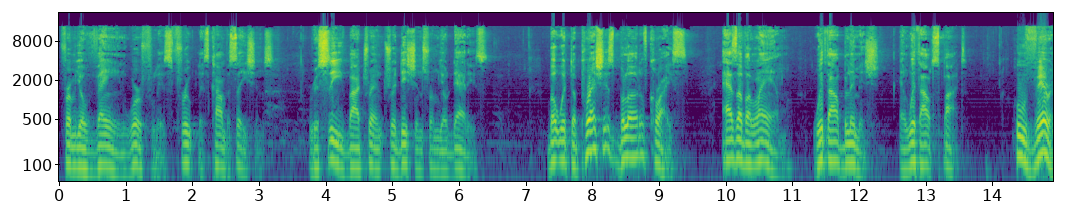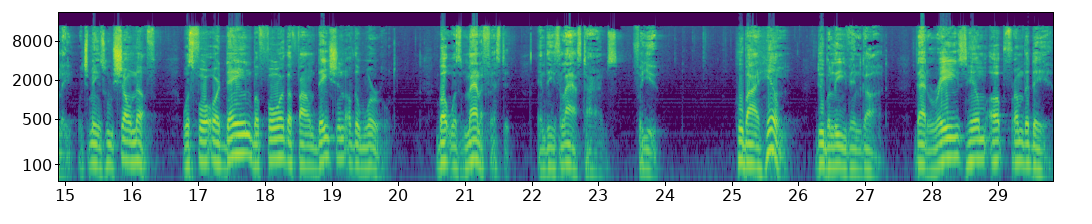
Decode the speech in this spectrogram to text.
from your vain, worthless, fruitless conversations, received by tra- traditions from your daddies, but with the precious blood of Christ, as of a lamb, without blemish and without spot who verily, which means who shown enough, was foreordained before the foundation of the world, but was manifested in these last times for you, who by him do believe in God, that raised him up from the dead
